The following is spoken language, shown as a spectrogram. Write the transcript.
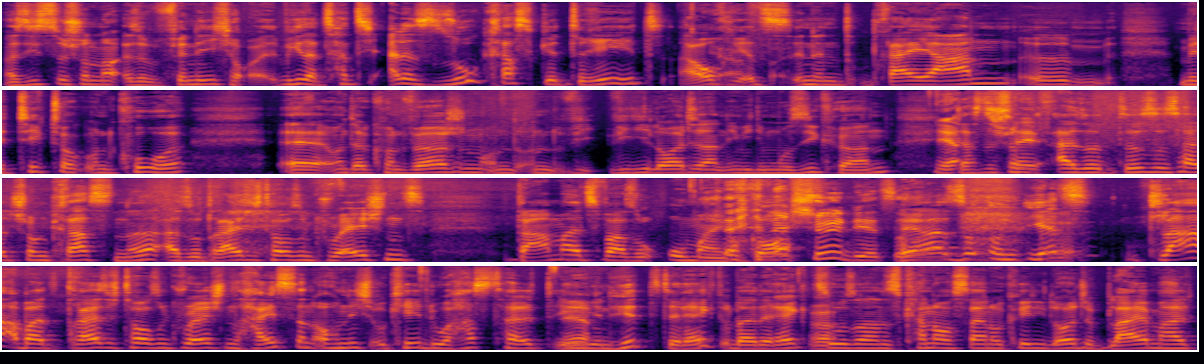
Da siehst du schon noch, also finde ich, wie gesagt, es hat sich alles so krass gedreht, auch Ja, jetzt voll. in den drei Jahren ähm, mit TikTok und Co. Äh, und der Conversion und, und wie, wie die Leute dann irgendwie die Musik hören. Ja, das ist schon, safe. also das ist halt schon krass, ne? Also 30.000 Creations, damals war so, oh mein Gott. schön jetzt, Ja, aber- so, und jetzt, klar, aber 30.000 Creations heißt dann auch nicht, okay, du hast halt irgendwie Ja. einen Hit direkt oder direkt so, sondern es kann auch sein, okay, die Leute bleiben halt,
